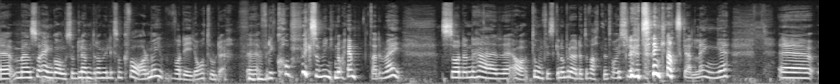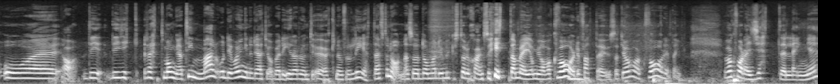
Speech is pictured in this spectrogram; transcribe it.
Eh, Men så en gång så glömde de ju liksom kvar mig, var det jag trodde. Eh, För det kom liksom ingen och hämtade mig. Så den här ja, tonfisken och brödet och vattnet var ju slut sen ganska länge. Eh, och eh, ja, det, det gick rätt många timmar och det var ingen idé att jag började irra runt i öknen för att leta efter någon. Alltså de hade ju mycket större chans att hitta mig om jag var kvar, det fattar jag ju. Så att jag var kvar helt enkelt. Jag var kvar där jättelänge.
